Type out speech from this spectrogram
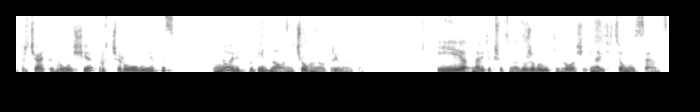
витрачаєте гроші, розчаровуєтесь, ну і відповідно нічого не отримуєте. І навіть якщо це не дуже великі гроші, і навіть в цьому і сенс.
